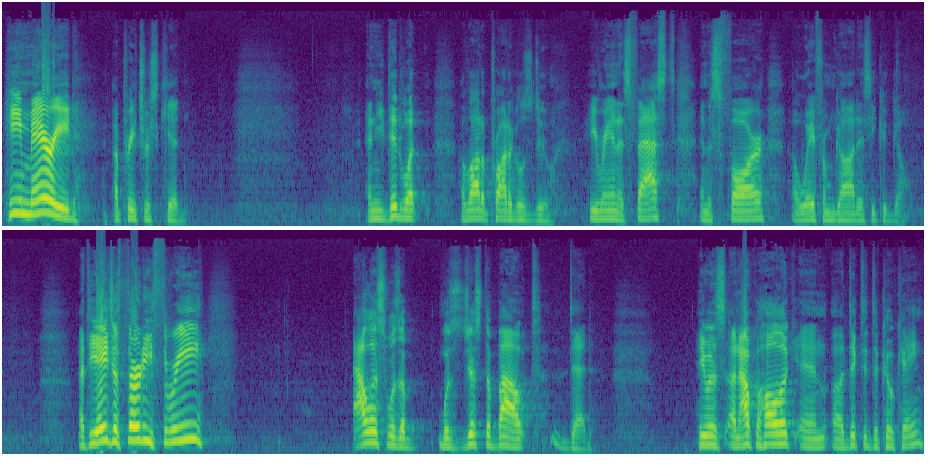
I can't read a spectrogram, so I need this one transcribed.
He married a preacher's kid. And he did what a lot of prodigals do he ran as fast and as far away from God as he could go. At the age of 33, Alice was, a, was just about dead. He was an alcoholic and addicted to cocaine.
